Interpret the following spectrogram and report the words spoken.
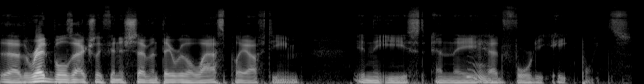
uh, the Red Bulls actually finished seventh. They were the last playoff team in the East, and they Hmm. had 48 points.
